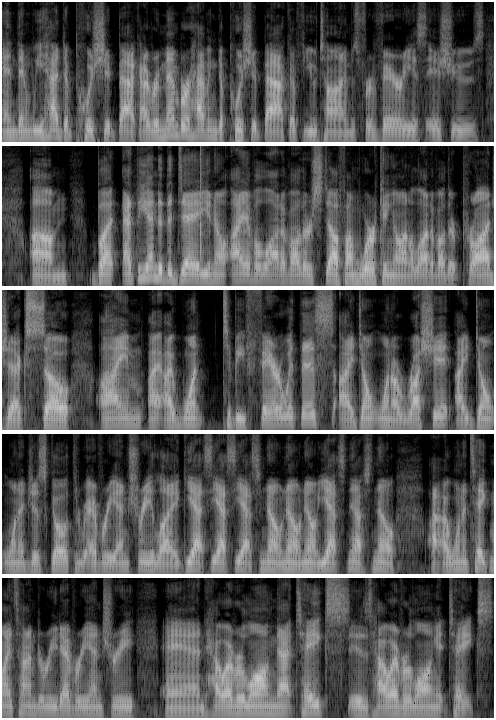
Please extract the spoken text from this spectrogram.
and then we had to push it back. I remember having to push it back a few times for various issues. Um, but at the end of the day, you know, I have a lot of other stuff I'm working on, a lot of other projects. So I'm I, I want to be fair with this. I don't want to rush it. I don't want to just go through every entry like yes, yes, yes, no, no, no, yes, yes, no. I, I want to take my time to read every entry, and however long that takes is however long it takes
